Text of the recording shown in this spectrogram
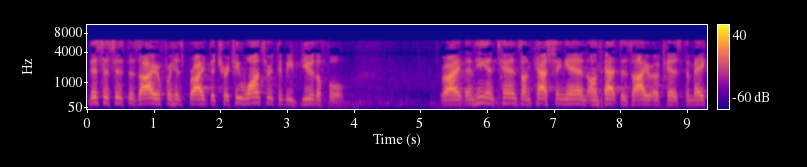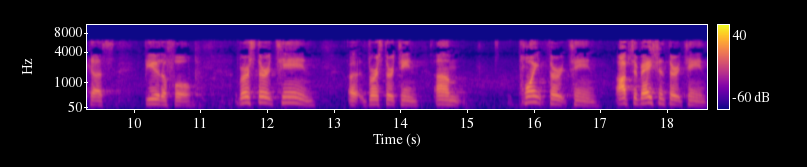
This is his desire for his bride, the church. He wants her to be beautiful. Right? And he intends on cashing in on that desire of his to make us beautiful. Verse 13, uh, verse 13, um, point 13, observation 13.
